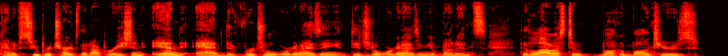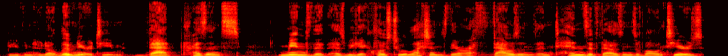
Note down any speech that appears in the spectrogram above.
kind of supercharge that operation and add the virtual organizing and digital organizing components that allow us to welcome volunteers even who don't live near a team. That presence means that as we get close to elections, there are thousands and tens of thousands of volunteers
